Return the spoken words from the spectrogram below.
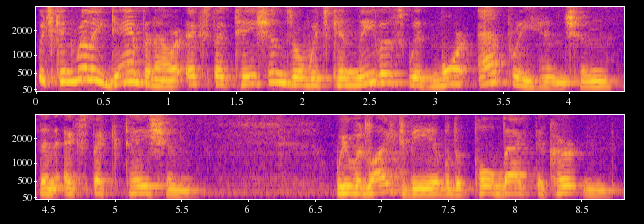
which can really dampen our expectations or which can leave us with more apprehension than expectation. We would like to be able to pull back the curtain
